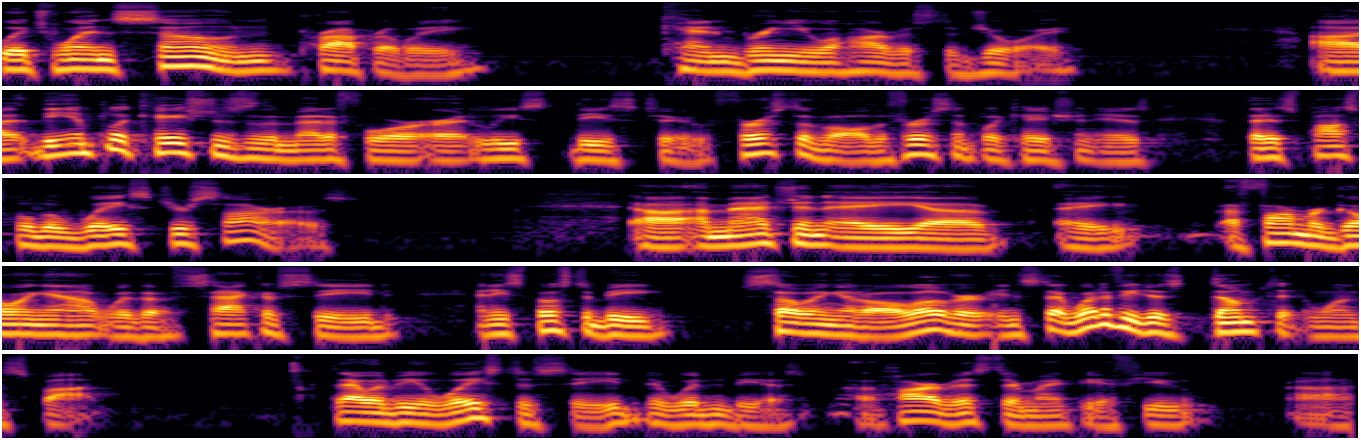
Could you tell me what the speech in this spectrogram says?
which, when sown properly, can bring you a harvest of joy. Uh, the implications of the metaphor are at least these two. First of all, the first implication is that it's possible to waste your sorrows. Uh, imagine a, uh, a, a farmer going out with a sack of seed and he's supposed to be sowing it all over. Instead, what if he just dumped it in one spot? That would be a waste of seed. There wouldn't be a, a harvest. There might be a few uh,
